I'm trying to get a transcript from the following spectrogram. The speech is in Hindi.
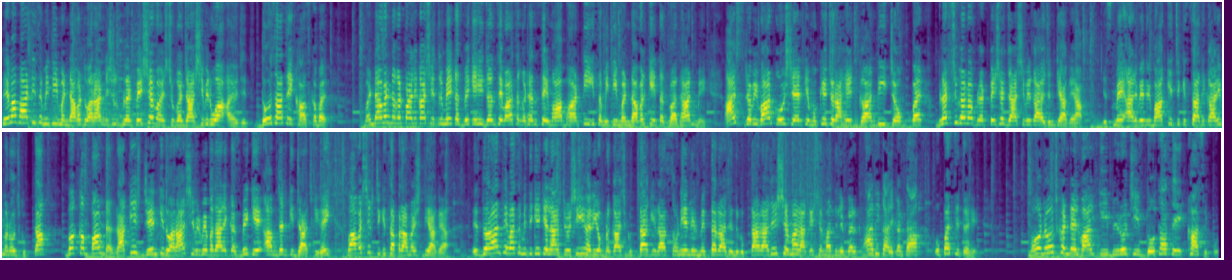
सेवा भारती समिति मंडावर द्वारा निशुल्क ब्लड प्रेशर व शुगर जाँच शिविर हुआ आयोजित। दौसा से खास खबर। मंडावर नगर पालिका क्षेत्र में कस्बे के ही जन सेवा संगठन सेवा भारती समिति मंडावर के तत्वाधान में आज रविवार को शहर के मुख्य चौराहे गांधी चौक पर ब्लड शुगर व ब्लड प्रेशर जाँच शिविर का आयोजन किया गया। इसमें आयुर्वेद विभाग के चिकित्सा अधिकारी मनोज गुप्ता व कंपाउंडर राकेश जैन के द्वारा शिविर में पधारे कस्बे के आमजन की जाँच की गई व आवश्यक चिकित्सा परामर्श दिया गया। इस दौरान सेवा समिति के कैलाश जोशी हरिओम प्रकाश गुप्ता, गिरिराज सोनिया अनिल मित्तर राजेंद्र गुप्ता, राजेश शर्मा, राकेश शर्मा, दिलीप गर्ग आदि कार्यकर्ता उपस्थित रहे। मनोज खंडेलवाल की ब्यूरो चीफ दौसा से खास रिपोर्ट।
